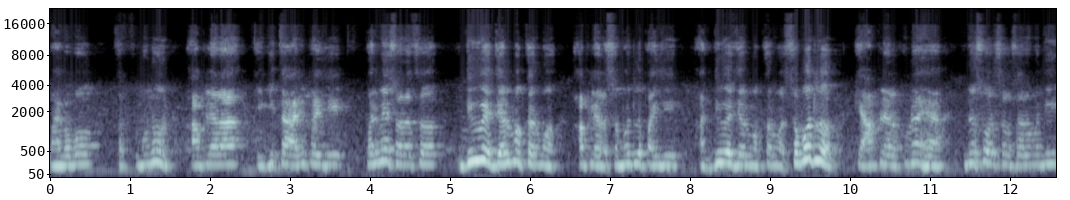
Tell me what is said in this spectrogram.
मायबाबा म्हणून आपल्याला ही गीता आली पाहिजे. परमेश्वराचं दिव्य जन्मकर्म आपल्याला समजलं पाहिजे. आणि दिव्य जन्मकर्म समजलं की आपल्याला पुन्हा ह्या नसवर संसारामध्ये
